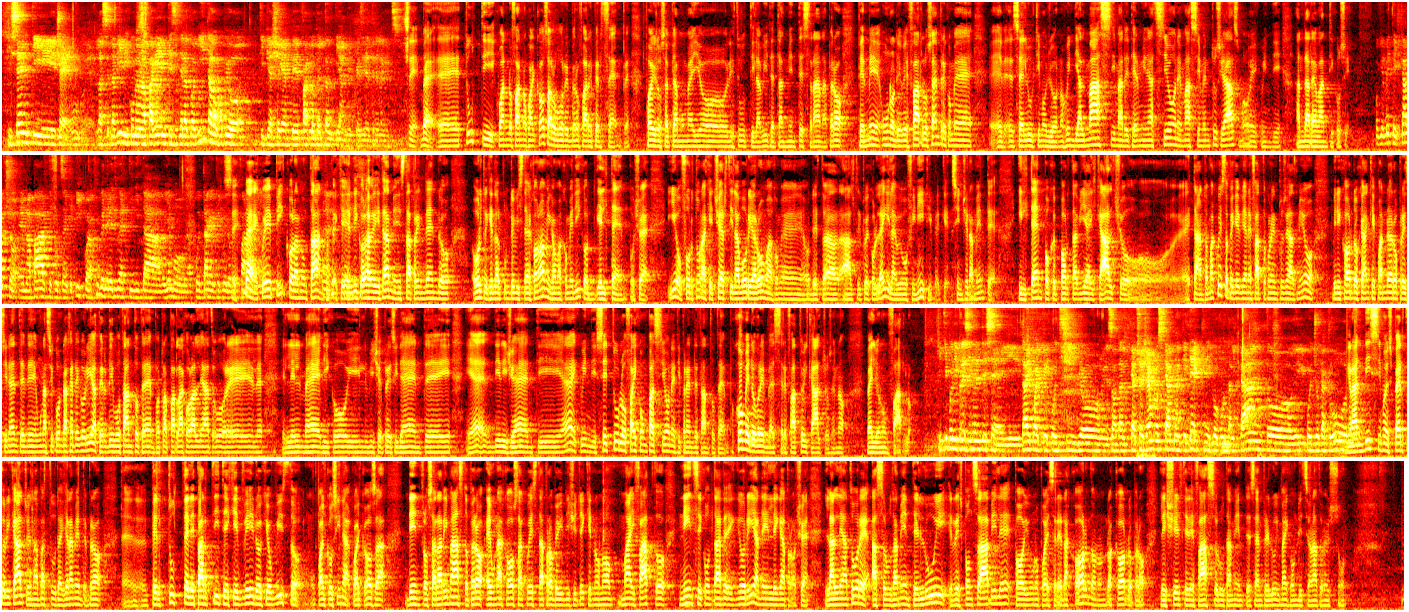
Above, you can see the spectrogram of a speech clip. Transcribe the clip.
Ti senti, cioè, la, la vivi come una parentesi della tua vita o proprio ti piacerebbe farlo per tanti anni il presidente della Lazio? Sì, beh, eh, tutti quando fanno qualcosa lo vorrebbero fare per sempre, poi lo sappiamo meglio di tutti, la vita è talmente strana, però per me uno deve farlo sempre come eh, se è l'ultimo giorno, quindi al massima determinazione, massimo entusiasmo e quindi andare avanti così. Ovviamente il calcio è una parte, forse anche piccola, fuga delle tue attività, vogliamo raccontare anche quello sì. che fai? Beh, que- piccola non tanto, eh. perché dico la verità, mi sta prendendo, oltre che dal punto di vista economico, ma come dico, il tempo, cioè io fortuna che certi lavori a Roma, come ho detto a altri tuoi colleghi, li avevo finiti, perché sinceramente il tempo che porta via il calcio è tanto, ma questo perché viene fatto con entusiasmo. Io mi ricordo che anche quando ero presidente di una seconda categoria perdevo tanto tempo tra parlare con l'allenatore, il, il, medico, il vicepresidente, i, eh, dirigenti, eh, quindi se tu lo fai con passione ti prende tanto tempo. Come dovrebbe essere fatto il calcio, se no meglio non farlo. Che tipo di presidente sei? Dai qualche consiglio, so, dal, cioè c'è uno scambio anche tecnico con dal canto, con i giocatori? Grandissimo esperto di calcio, è una battuta chiaramente, però eh, per tutte le partite che vedo che ho visto, qualcosina, qualcosa dentro sarà rimasto, però è una cosa questa proprio che dici te che non ho mai fatto né in seconda categoria né in Lega Pro, cioè l'allenatore assolutamente lui il responsabile, poi uno può essere d'accordo, non d'accordo, però le scelte le fa assolutamente sempre lui, mai condizionato nessuno.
